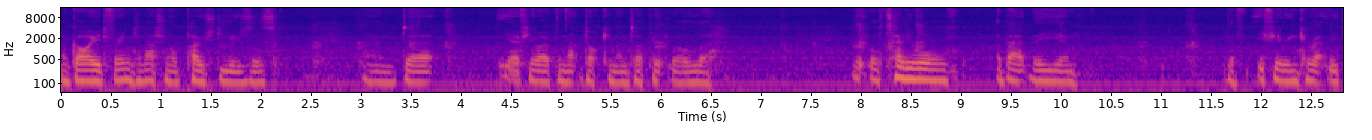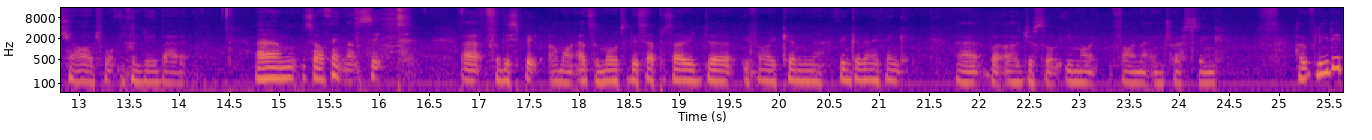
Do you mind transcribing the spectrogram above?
a guide for international post users. And uh, yeah, if you open that document up, it will it will tell you all about the um, the, if you're incorrectly charged, what you can do about it. Um, so I think that's it uh, for this bit. I might add some more to this episode uh, if I can think of anything, uh, but I just thought you might find that interesting. Hopefully you did.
